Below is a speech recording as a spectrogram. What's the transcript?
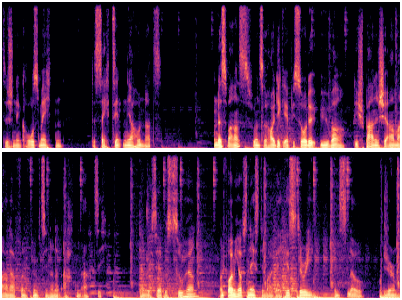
zwischen den Großmächten des 16. Jahrhunderts. Und das war's für unsere heutige Episode über die spanische Armada von 1588. Ich danke euch sehr fürs Zuhören und freue mich aufs nächste Mal bei History in Slow German.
